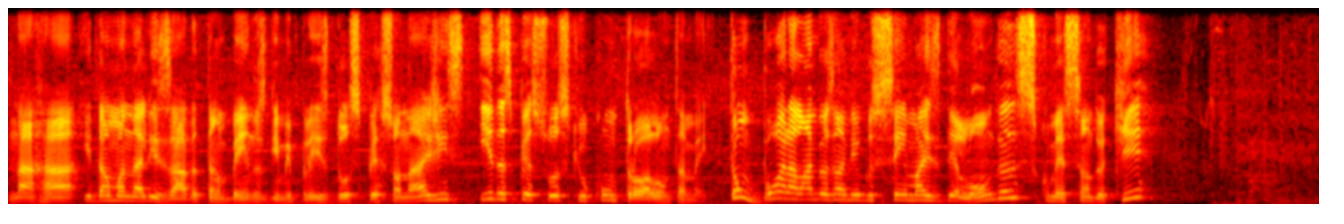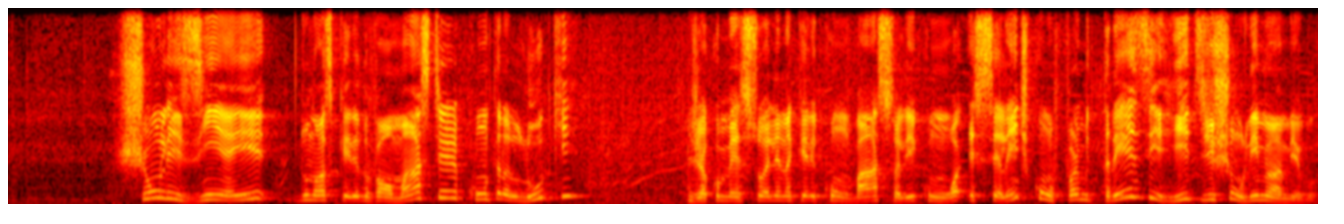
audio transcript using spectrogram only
narrar e dar uma analisada também nos gameplays dos personagens e das pessoas que o controlam também. Então bora lá meus amigos, sem mais delongas, começando aqui. Chun-Lizinha aí do nosso querido Valmaster contra Luke. Já começou ali naquele combaço ali com um excelente conforme, 13 hits de Chun-Li, meu amigo.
